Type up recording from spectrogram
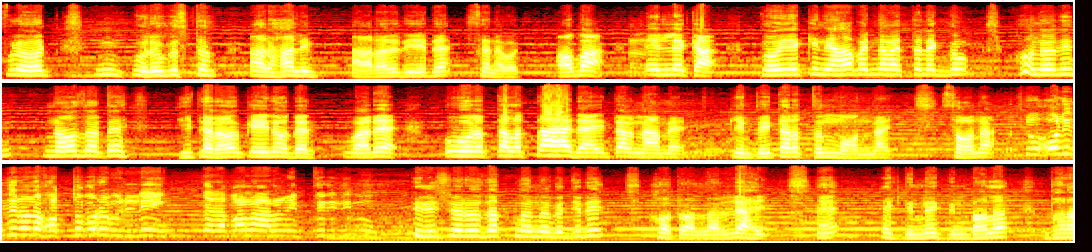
ফ্রুট পুরো গুস্ত আর হালিম আর আরে দিয়ে দে সেনাবত আবা লেখা তুই কিনে হাবাই না বাইতে লাগবো কোনোদিন ন যাতে ইতারাও কে নদের বারে উপর তালা তাহা দেয় ইতার নামে। কিন্তু তোর মন নাই। সনা হত্য বড় বিল্ডিং তারা বালা আর ইফতারি দিব। তিরিশ রোজাত করছি রে হত আল্লাহর রাহি। হ্যাঁ একদিন না একদিন ভালা ভালা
